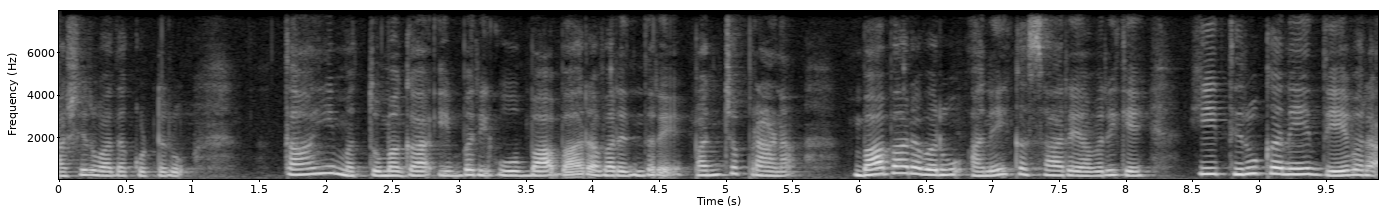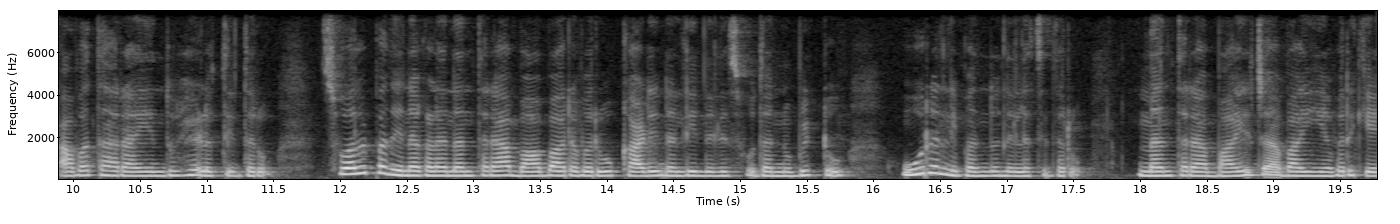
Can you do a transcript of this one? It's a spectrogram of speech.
ಆಶೀರ್ವಾದ ಕೊಟ್ಟರು. ತಾಯಿ ಮತ್ತು ಮಗ ಇಬ್ಬರಿಗೂ ಬಾಬಾರವರೆಂದರೆ ಪಂಚಪ್ರಾಣ. ಬಾಬಾರವರು ಅನೇಕ ಸಾರಿ ಅವರಿಗೆ ಈ ತಿರುಕನೇ ದೇವರ ಅವತಾರ ಎಂದು ಹೇಳುತ್ತಿದ್ದರು. ಸ್ವಲ್ಪ ದಿನಗಳ ನಂತರ ಬಾಬಾರವರು ಕಾಡಿನಲ್ಲಿ ನೆಲೆಸುವುದನ್ನು ಬಿಟ್ಟು ಊರಲ್ಲಿ ಬಂದು ನೆಲೆಸಿದರು. ನಂತರ ಬಾಯಿಜಾಬಾಯಿಯವರಿಗೆ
